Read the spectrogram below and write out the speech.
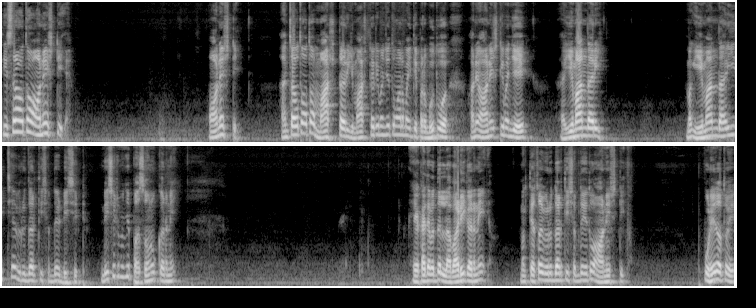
तिसरा होता ऑनेस्टी. ऑनेस्टी. आणि चौथा होता मास्टरी. मास्टरी म्हणजे तुम्हाला माहिती आहे प्रभुत्व आणि ऑनेस्टी म्हणजे इमानदारी. मग इमानदारीच्या विरुद्धार्थी शब्द आहे डिसिट डिसिट म्हणजे फसवणूक करणे. एखाद्याबद्दल लबाडी करणे. मग त्याचा विरुद्धार्थी शब्द येतो ऑनेस्टी पुढे जातोय.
